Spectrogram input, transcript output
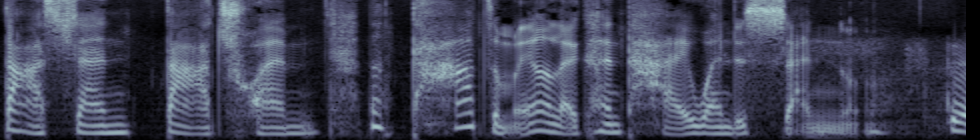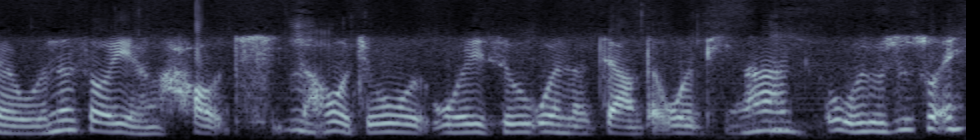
大山大川，那他怎么样来看台湾的山呢？对我那时候也很好奇，然后我就我我也是问了这样的问题。那我我是说，哎，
